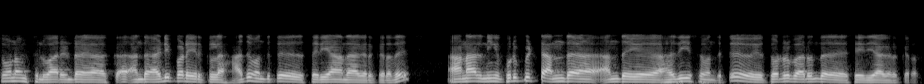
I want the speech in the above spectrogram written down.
சோனம் செல்வார் என்ற அந்த அடிப்படை இருக்குல்ல அது வந்துட்டு சரியானதாக இருக்கிறது. ஆனால் நீங்க குறிப்பிட்ட அந்த அந்த ஹதீஸ் வந்துட்டு தொடர்பு அருந்த செய்தியாக இருக்கிறது.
